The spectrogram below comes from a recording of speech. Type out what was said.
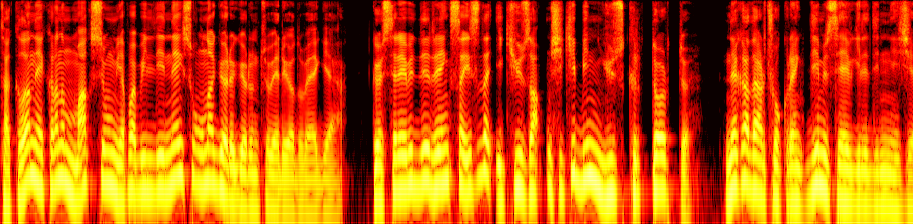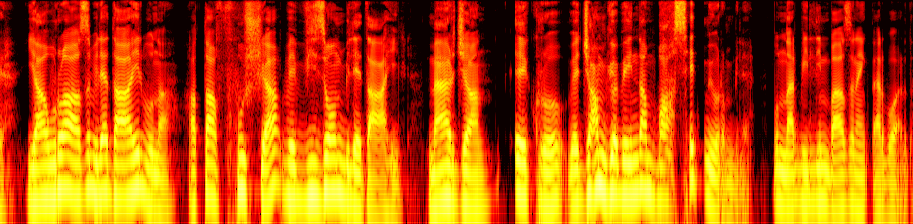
Takılan ekranın maksimum yapabildiği neyse ona göre görüntü veriyordu VGA. Gösterebildiği renk sayısı da 262.144'tü. Ne kadar çok renk değil mi sevgili dinleyici? Yavru ağzı bile dahil buna. Hatta fuşya ve vizon bile dahil. Mercan, ekru ve cam göbeğinden bahsetmiyorum bile. Bunlar bildiğim bazı renkler bu arada.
